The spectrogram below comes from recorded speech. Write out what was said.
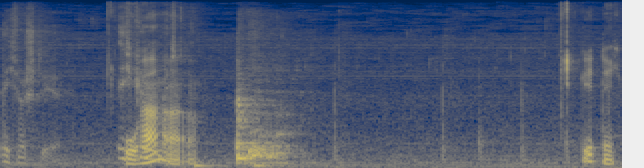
Ich verstehe. Ich Oha. drum. Geht nicht.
